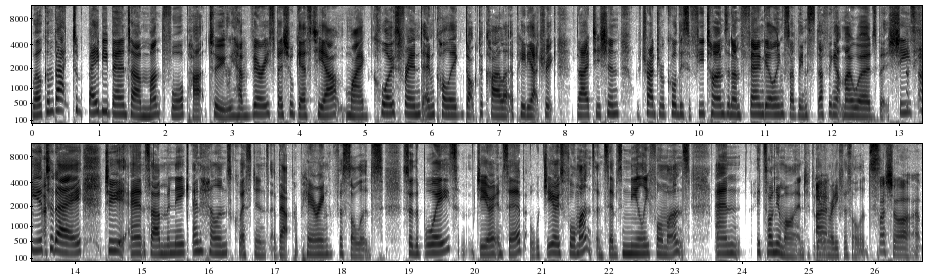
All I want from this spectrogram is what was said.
Welcome back to Baby Banter, month four, part two. We have very special guest here, my close friend and colleague, Dr. Kyla, a pediatric dietitian. We've tried to record this a few times and I'm fangirling, so I've been stuffing up my words, but she's here today to answer Monique and Helen's questions about preparing for solids. So the boys, Geo and Seb, well, Geo's four months and Seb's nearly four months, and it's on your mind getting I- ready for solids. For sure.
